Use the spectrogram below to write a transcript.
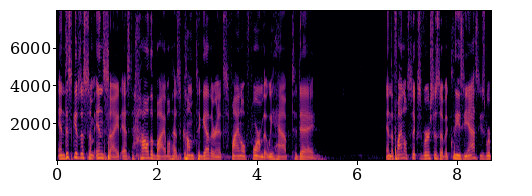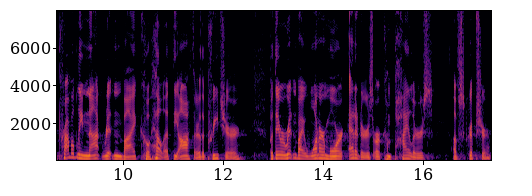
And this gives us some insight as to how the Bible has come together in its final form that we have today. And the final six verses of Ecclesiastes were probably not written by Kohelet, the author, the preacher, but they were written by one or more editors or compilers of Scripture.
